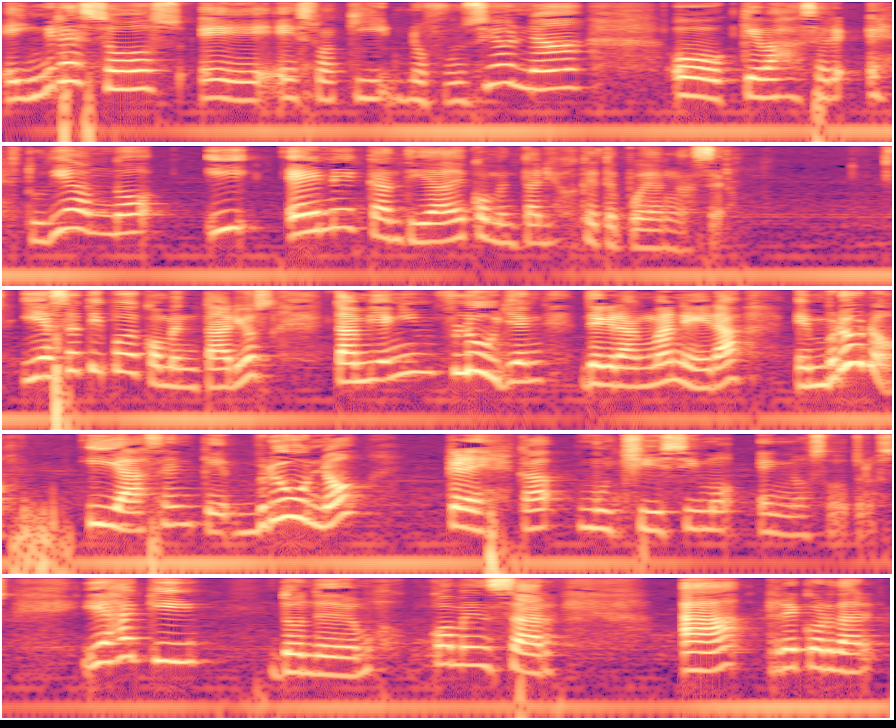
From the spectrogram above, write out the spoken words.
ingresos, eso aquí no funciona, o qué vas a hacer estudiando, y N cantidad de comentarios que te puedan hacer. Y ese tipo de comentarios también influyen de gran manera en Bruno y hacen que Bruno crezca muchísimo en nosotros. Y es aquí donde debemos comenzar a recordar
